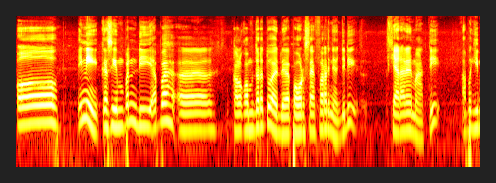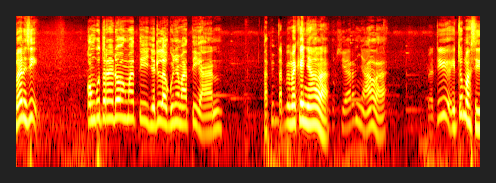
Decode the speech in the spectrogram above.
Oh, ini kesimpan di apa? eh, kalau komputer tuh ada power savernya. Jadi siarannya mati. Apa gimana sih? komputernya doang mati jadi lagunya mati kan tapi Tapi mic nyala. untuk siaran nyala Berarti itu masih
